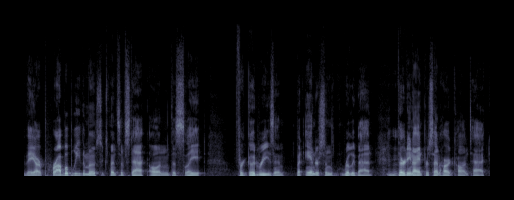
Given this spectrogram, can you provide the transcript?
they are probably the most expensive stack on the slate for good reason. But Anderson's really bad. Mm-hmm. 39% hard contact,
